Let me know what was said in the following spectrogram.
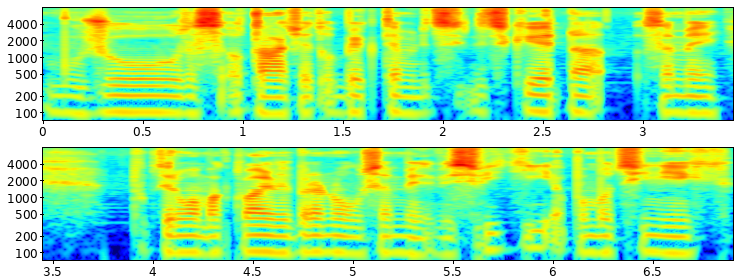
můžu zase otáčet objektem. Vždycky jedna se mi, tu, kterou mám aktuálně vybranou, se mi vysvítí a pomocí nich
